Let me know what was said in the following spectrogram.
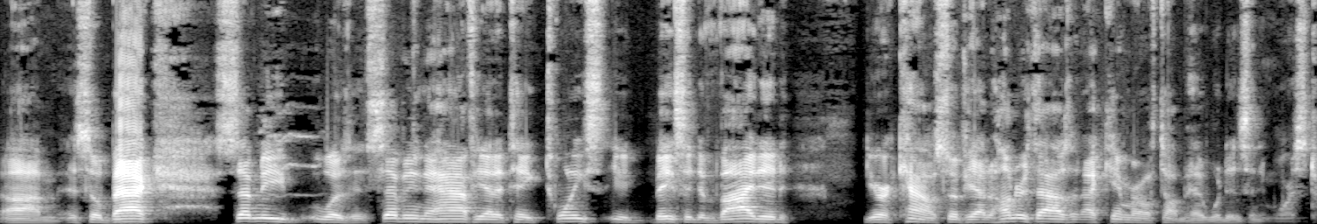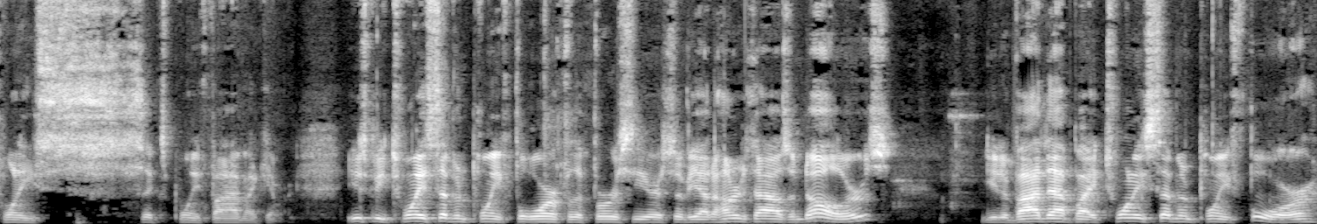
Um, and so back 70, was it 70 and a half, you had to take 20, you basically divided your account. So if you had 100,000, I can't remember off the top of my head what it is anymore. It's 26.5, I can't remember. It used to be 27.4 for the first year. So if you had $100,000, you divide that by 27.4,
